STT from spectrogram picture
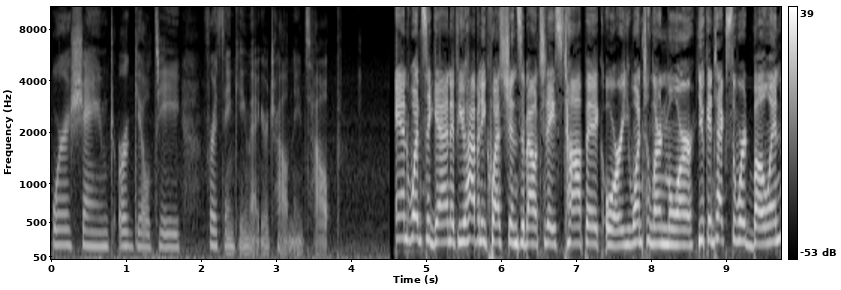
or ashamed or guilty for thinking that your child needs help. And once again, if you have any questions about today's topic or you want to learn more, you can text the word Bowen,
